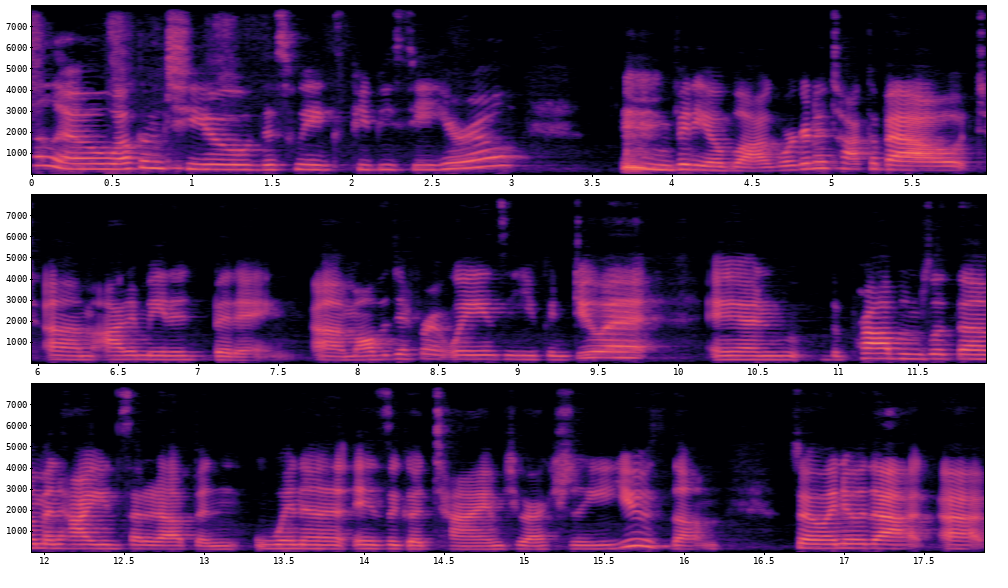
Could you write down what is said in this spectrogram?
Hello, welcome to this week's PPC Hero video blog. We're going to talk about um, automated bidding, um, all the different ways that you can do it, and the problems with them, and how you set it up, and when a, is a good time to actually use them. So I know that at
